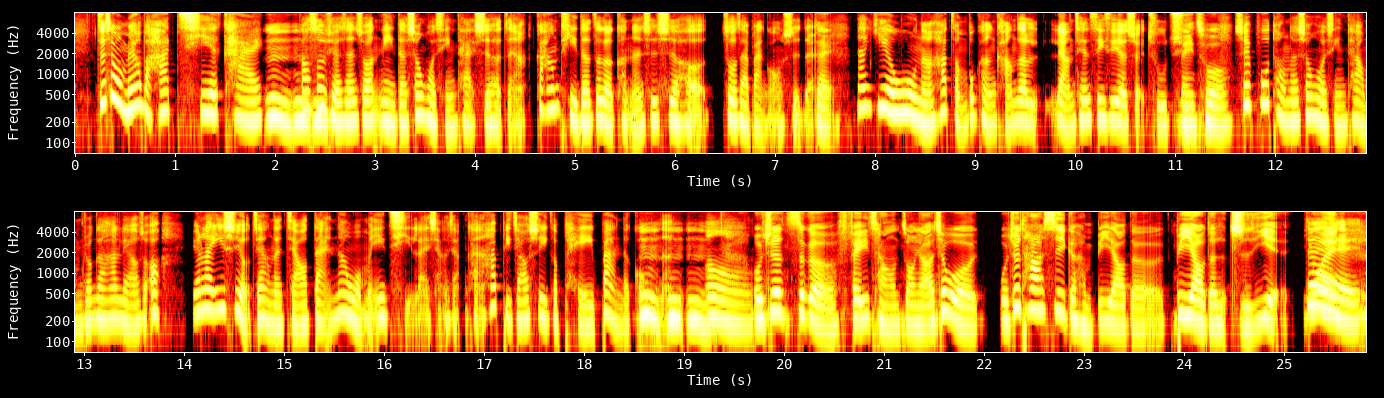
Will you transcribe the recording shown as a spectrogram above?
就是我们要把它切开，嗯，嗯告诉嗯学生说你的生活形态适合怎样。刚刚提的这个可能是适合坐在办公室的人，对，那业务呢，他总不可能扛着两千 CC 的水出去没。错，所以不同的生活形态，我们就跟他聊说，哦，原来医师有这样的交代，那我们一起来想想看，它比较是一个陪伴的功嗯能。嗯嗯，嗯，我觉得这个非常重要，而且我我觉得它是一个很必要的必要的职业，因为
